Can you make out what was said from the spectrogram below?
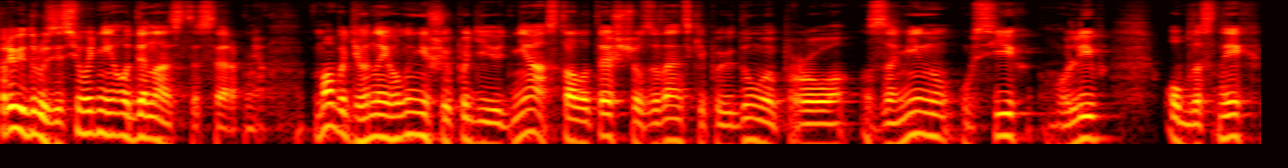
Привіт, друзі! Сьогодні 11 серпня. Мабуть, найголовнішою подією дня стало те, що Зеленський повідомив про заміну усіх голів обласних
